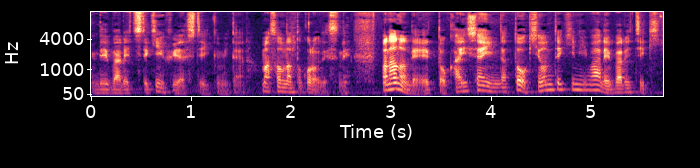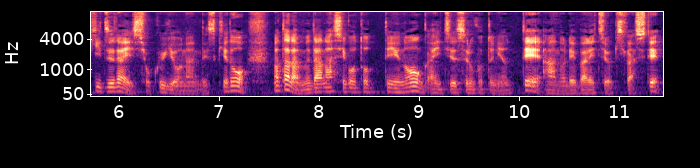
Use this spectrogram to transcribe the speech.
レバレッジ的に増やしていくみたいな、まあそんなところですね。まあ、なので、えっと、会社員だと基本的にはレバレッジ聞きづらい職業なんですけど、まあただ無駄な仕事っていうのを外注することによって、あのレバレッジを効かして、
